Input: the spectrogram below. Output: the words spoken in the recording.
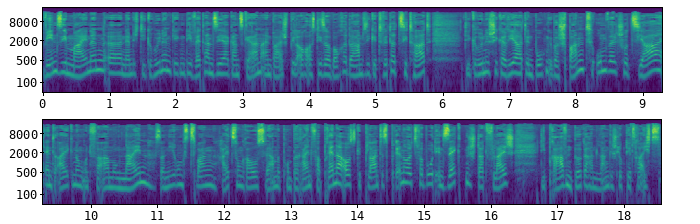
wen Sie meinen, äh, nämlich die Grünen gegen die Wettern Sie ja ganz gern ein Beispiel auch aus dieser Woche. Da haben Sie getwittert, Zitat, die grüne Schikaria hat den Bogen überspannt. Umweltschutz ja, Enteignung und Verarmung nein. Sanierungszwang, Heizung raus, Wärmepumpe rein, Verbrenner aus, geplantes Brennholzverbot, Insekten statt Fleisch. Die braven Bürger haben lang geschluckt, jetzt reicht's.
